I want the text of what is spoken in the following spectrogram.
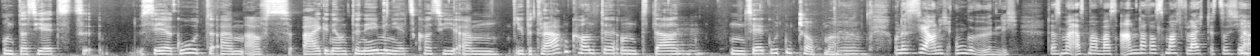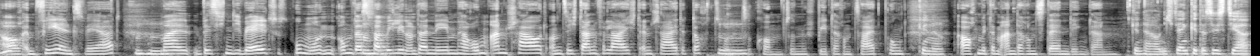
und das jetzt sehr gut ähm, aufs eigene Unternehmen jetzt quasi ähm, übertragen konnte und da mhm einen sehr guten Job macht. Ja. Und es ist ja auch nicht ungewöhnlich, dass man erstmal was anderes macht. Vielleicht ist das ja mhm. auch empfehlenswert, mhm. mal ein bisschen die Welt um, um das mhm. Familienunternehmen herum anschaut und sich dann vielleicht entscheidet, doch zurückzukommen mhm. zu einem späteren Zeitpunkt. Genau. Auch mit einem anderen Standing dann. Genau, und ich denke, das ist ja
